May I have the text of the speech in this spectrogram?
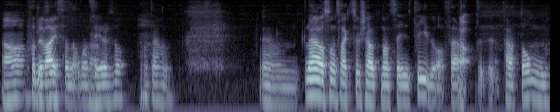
ja, på devicen om man ja. ser det så. Åt det. Um, nej, och som sagt så köper man sig ju tid då för, ja. att, för att de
